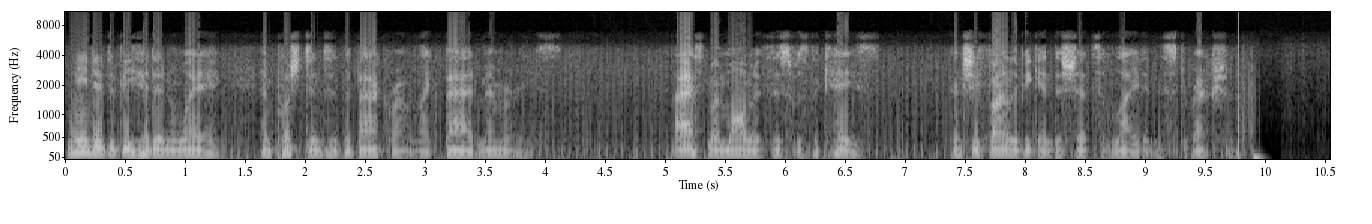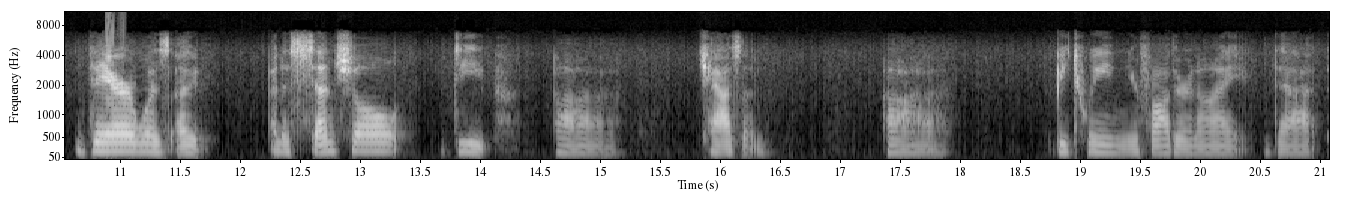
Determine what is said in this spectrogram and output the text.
needed to be hidden away and pushed into the background like bad memories. I asked my mom if this was the case, and she finally began to shed some light in this direction. There was a an essential, deep uh, chasm uh, between your father and I that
